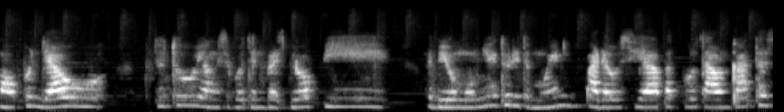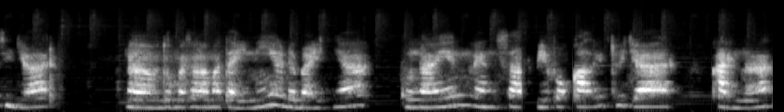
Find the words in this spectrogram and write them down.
maupun jauh. Itu tuh yang disebutin presbiopi. Lebih umumnya itu ditemuin pada usia 40 tahun ke atas sih, Jar. Nah, untuk masalah mata ini ada baiknya gunain lensa bifokal itu, Jar. Karena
